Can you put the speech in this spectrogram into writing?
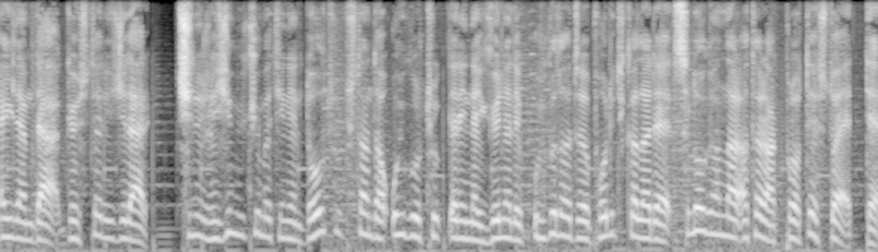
eylemde göstericiler Çin rejim hükümetinin Doğu Türkistan'da Uygur Türklerine yönelik uyguladığı politikaları sloganlar atarak protesto etti.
